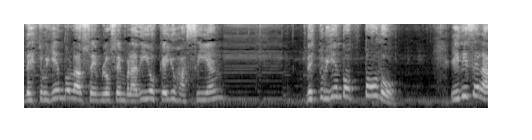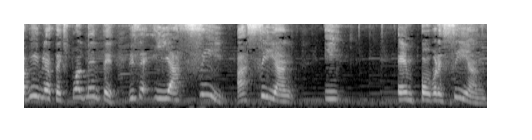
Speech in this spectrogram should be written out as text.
destruyendo los sembradíos que ellos hacían, destruyendo todo. Y dice la Biblia textualmente, dice, y así hacían y empobrecían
